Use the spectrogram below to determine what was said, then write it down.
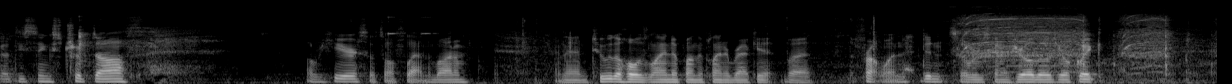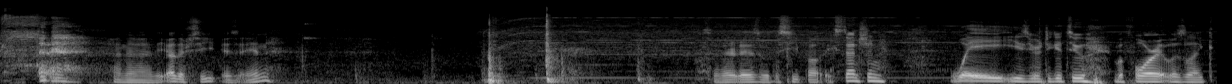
Got these things tripped off over here, so it's all flat in the bottom. And then two of the holes lined up on the planted bracket, but the front one didn't, so we're just gonna drill those real quick. and uh, the other seat is in. So there it is with the seatbelt extension. Way easier to get to. Before it was like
